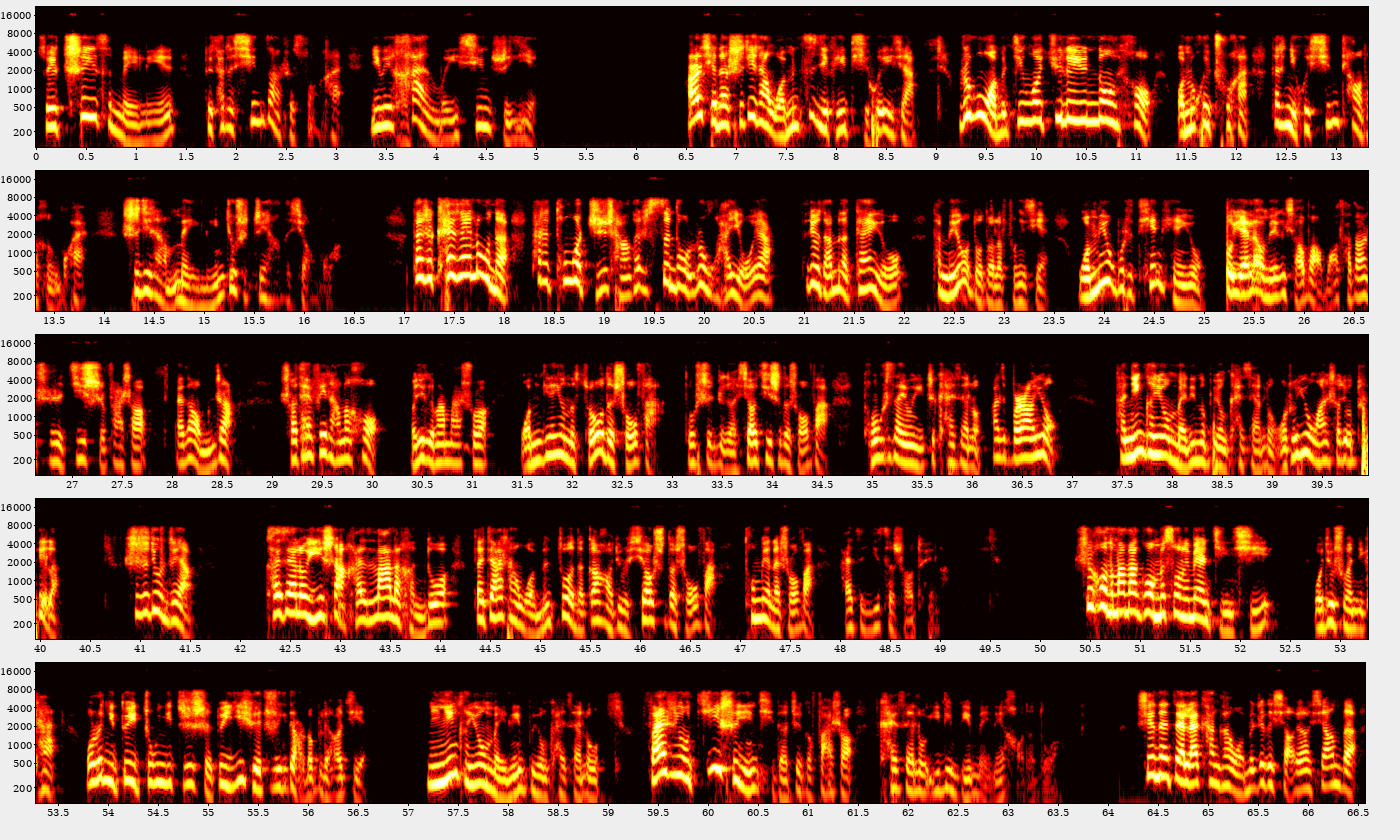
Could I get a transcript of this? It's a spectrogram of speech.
所以吃一次美林对他的心脏是损害，因为汗为心之液。而且呢，实际上我们自己可以体会一下，如果我们经过剧烈运动后，我们会出汗，但是你会心跳的很快。实际上美林就是这样的效果。但是开塞露呢，它是通过直肠，它是渗透润滑油呀，它就咱们的甘油，它没有多多的风险。我们又不是天天用。原来我们一个小宝宝，他当时是积食发烧，来到我们这儿，舌苔非常的厚，我就给妈妈说，我们今天用的所有的手法都是这个消积食的手法，同时再用一支开塞露，妈就不让用，他宁可用美林都不用开塞露。我说用完烧就退了。事实就是这样，开塞露一上，孩子拉了很多，再加上我们做的刚好就是消食的手法、通便的手法，孩子一次烧退了。事后呢，妈妈给我们送了一面锦旗，我就说，你看，我说你对中医知识、对医学知识一点都不了解，你宁可用美林不用开塞露。凡是用积食引起的这个发烧，开塞露一定比美林好得多。现在再来看看我们这个小药箱的。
